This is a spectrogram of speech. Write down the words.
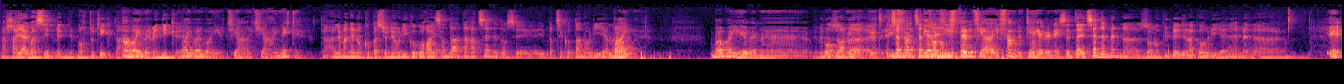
pasaiak bazin, mende, bortutik, eta Ah, bai, bai. hemendik, eh, Bai, bai, bai, etxia, etxia haineke. eta alemanen okupazione hori gogorra izan da, ataratzen, edo ze ipatzekotan hori, ala... Bai, ba, bai, heben... Uh, Hemen zon, eh, et- etzen- izan, etzen zon resistentzia izan duke heben ez. Zenta etzen hemen uh, zon okupe delako hori, eh? hemen uh, E,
